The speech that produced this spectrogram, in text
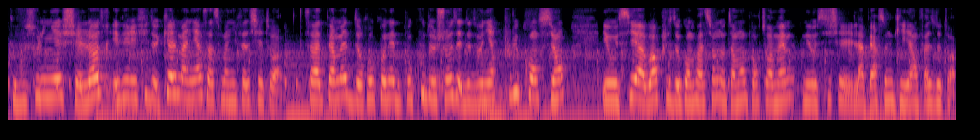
que vous soulignez chez l'autre et vérifie de quelle manière ça se manifeste chez toi. Ça va te permettre de reconnaître beaucoup de choses et de devenir plus conscient et aussi avoir plus de compassion, notamment pour toi-même, mais aussi chez la personne qui est en face de toi.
